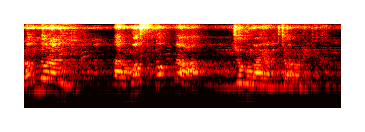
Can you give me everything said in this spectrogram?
নন্দরানী তার মস্তকটা যোগমায়ার চরণে ঠেকালেন।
